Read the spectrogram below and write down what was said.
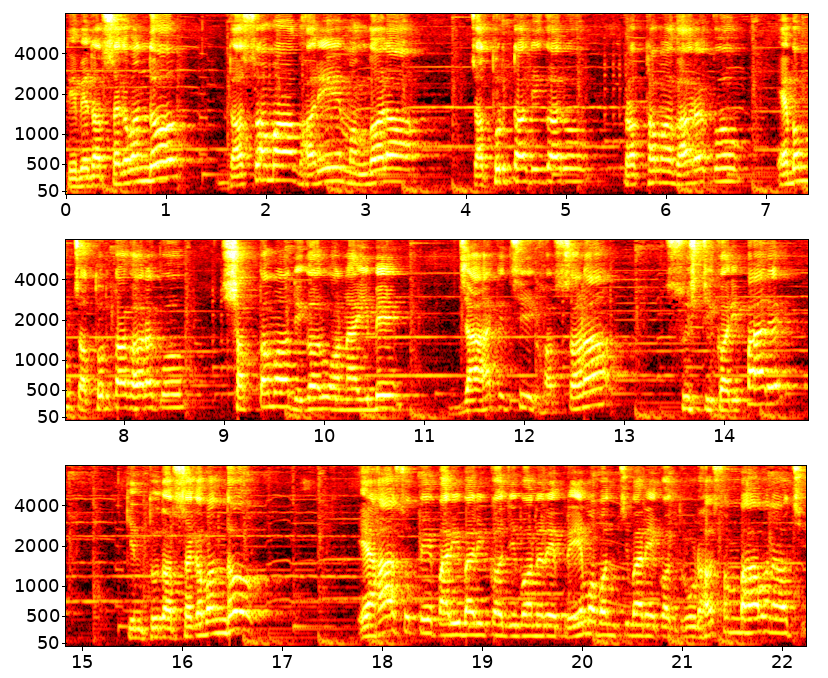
ତେବେ ଦର୍ଶକ ବନ୍ଧୁ ଦଶମ ଘରେ ମଙ୍ଗଳ ଚତୁର୍ଥ ଦିଗରୁ ପ୍ରଥମ ଘରକୁ ଏବଂ ଚତୁର୍ଥ ଘରକୁ ସପ୍ତମ ଦିଗରୁ ଅନାଇବେ। ଯାହା କିଛି ଘର୍ଷଣ ସୃଷ୍ଟି କରିପାରେ। କିନ୍ତୁ ଦର୍ଶକ ବନ୍ଧୁ ଏହା ସତ୍ତ୍ୱେ ପାରିବାରିକ ଜୀବନରେ ପ୍ରେମ ବଞ୍ଚିବାରେ ଏକ ଦୃଢ଼ ସମ୍ଭାବନା ଅଛି।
